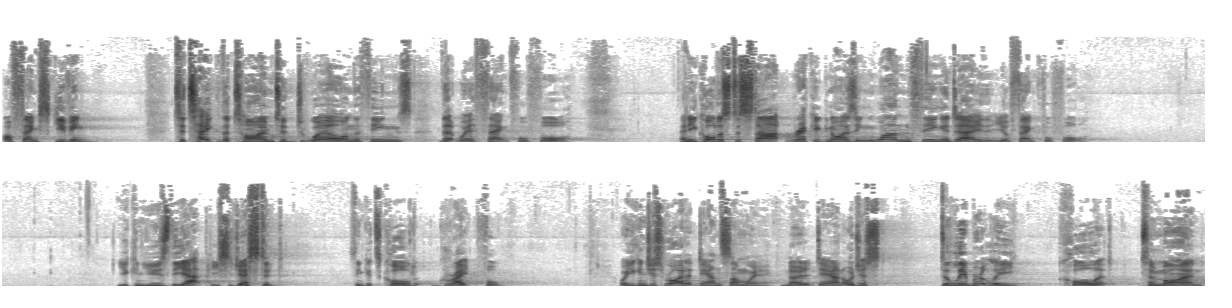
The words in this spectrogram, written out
of thanksgiving, to take the time to dwell on the things that we're thankful for. And he called us to start recognizing one thing a day that you're thankful for you can use the app he suggested. I think it's called Grateful. Or you can just write it down somewhere, note it down, or just deliberately call it to mind.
